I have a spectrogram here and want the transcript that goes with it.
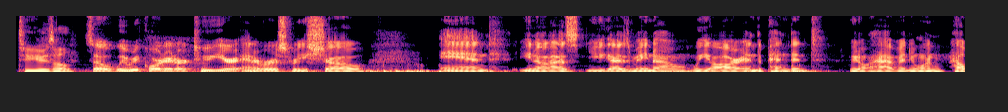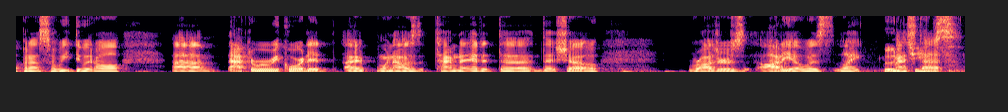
Two years old. So we recorded our two year anniversary show. And, you know, as you guys may know, we are independent. We don't have anyone helping us. So we do it all. Um, after we recorded, I when I was time to edit the the show, Roger's audio was like Booty messed cheeks. up.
